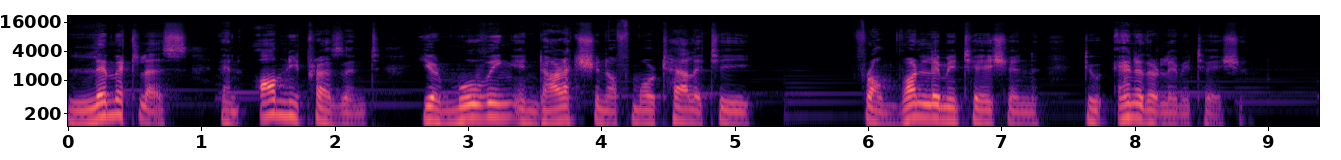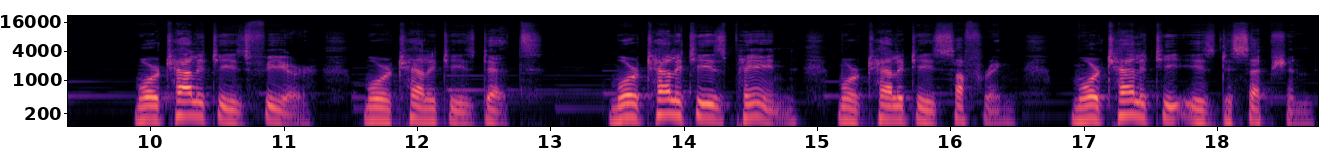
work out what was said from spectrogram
limitless, and omnipresent, you're moving in direction of mortality from one limitation to another limitation. Mortality is fear, mortality is death, mortality is pain, mortality is suffering, mortality is deception,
